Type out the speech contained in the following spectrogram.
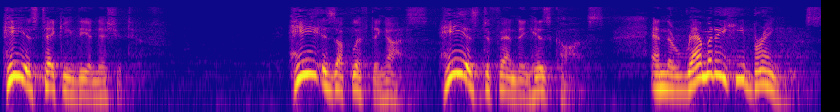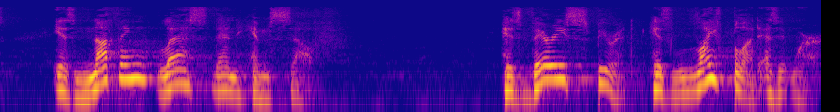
He is taking the initiative. He is uplifting us. He is defending His cause. And the remedy He brings is nothing less than Himself. His very Spirit, His lifeblood, as it were.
